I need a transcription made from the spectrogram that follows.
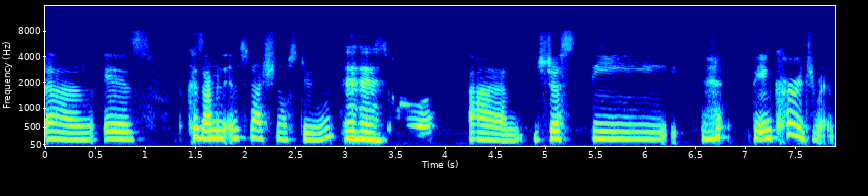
um, is because I'm an international student. Mm-hmm. So um, just the the encouragement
